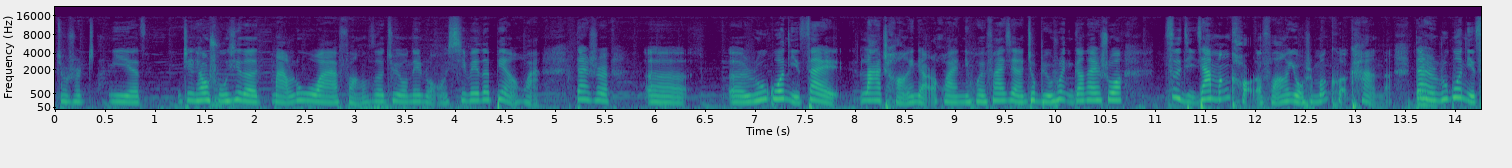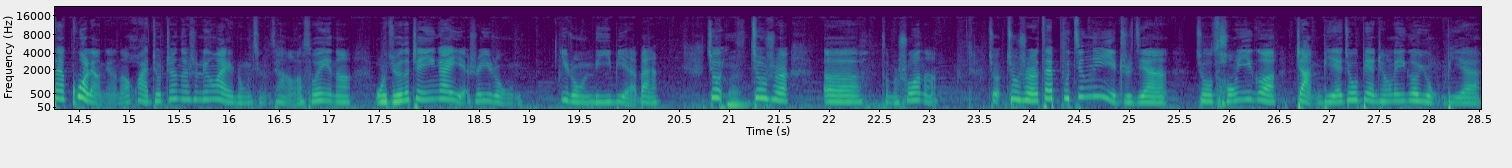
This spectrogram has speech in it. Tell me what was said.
就是你这条熟悉的马路啊、房子就有那种细微的变化。但是，呃呃，如果你再拉长一点儿的话，你会发现，就比如说你刚才说。自己家门口的房有什么可看的？但是如果你再过两年的话，就真的是另外一种景象了。所以呢，我觉得这应该也是一种一种离别吧。就就是呃，怎么说呢？就就是在不经意之间，就从一个斩别就变成了一个永别，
